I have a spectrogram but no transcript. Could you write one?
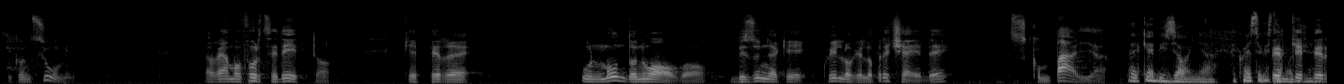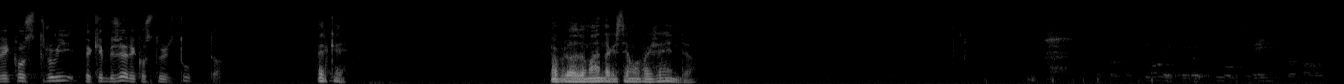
Si consumi. Avevamo forse detto che per un mondo nuovo bisogna che quello che lo precede scompaia. Perché bisogna? È questo che perché, per ricostrui- perché bisogna ricostruire tutto. Perché? È proprio la domanda che stiamo facendo. Le condizioni che consentono il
